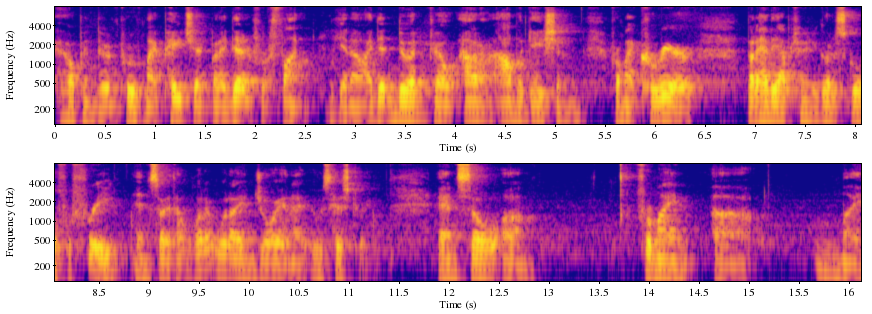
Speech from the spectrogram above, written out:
helping to improve my paycheck, but I did it for fun. You know, I didn't do it feel out of obligation for my career, but I had the opportunity to go to school for free, and so I thought, what would I enjoy? And I, it was history, and so um, for my uh, my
